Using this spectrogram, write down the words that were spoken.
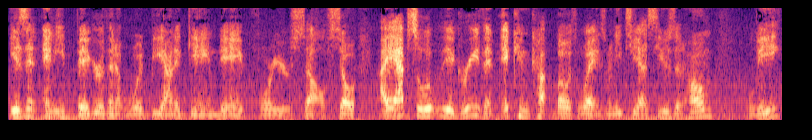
isn't any bigger than it would be on a game day for yourself. So I absolutely agree that it can cut both ways. When ETSU's at home, Lee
